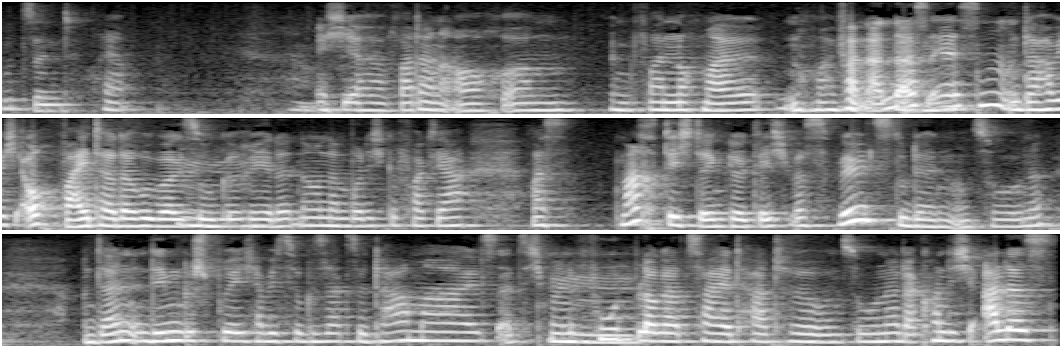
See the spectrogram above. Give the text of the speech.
gut sind. ja. Ich äh, war dann auch ähm, irgendwann nochmal noch mal wann anders essen und da habe ich auch weiter darüber so geredet. Ne? Und dann wurde ich gefragt, ja, was macht dich denn glücklich? Was willst du denn und so, ne? Und dann in dem Gespräch habe ich so gesagt, so damals, als ich meine Mhm. Foodblogger-Zeit hatte und so, ne, da konnte ich alles,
